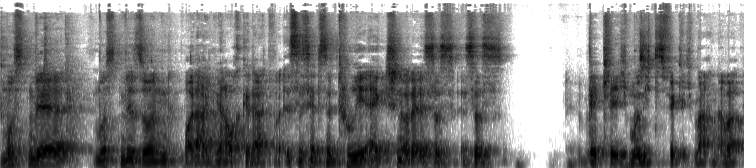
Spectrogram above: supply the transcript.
mussten wir, mussten wir so ein, boah, da habe ich mir auch gedacht, ist das jetzt eine Touri-Action oder ist es, ist es wirklich, muss ich das wirklich machen? Aber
